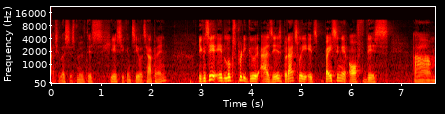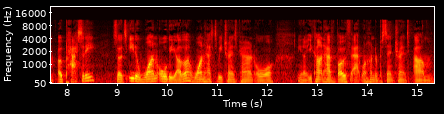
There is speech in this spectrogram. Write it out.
actually let's just move this here so you can see what's happening. You can see it, looks pretty good as is, but actually it's basing it off this um, opacity. So it's either one or the other. One has to be transparent or you know you can't have both at 100% trans um,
